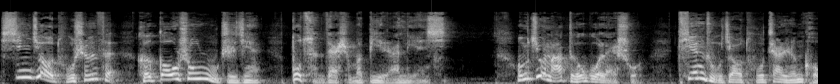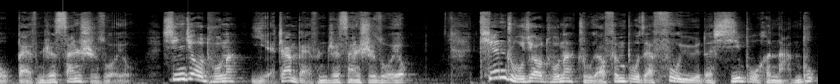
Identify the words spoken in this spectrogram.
新教徒身份和高收入之间不存在什么必然联系。我们就拿德国来说，天主教徒占人口百分之三十左右。新教徒呢也占百分之三十左右，天主教徒呢主要分布在富裕的西部和南部，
